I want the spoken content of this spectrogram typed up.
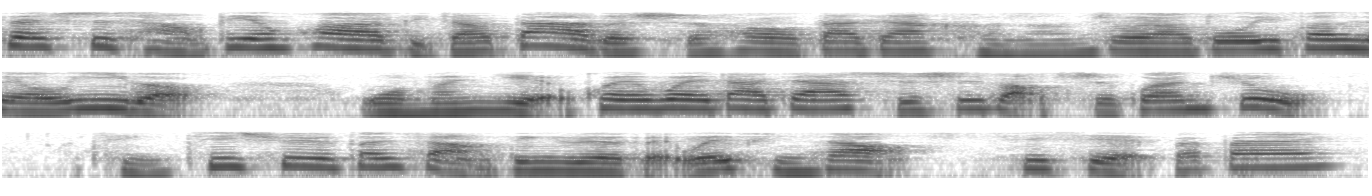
在市场变化比较大的时候，大家可能就要多一分留意了。我们也会为大家实时保持关注，请继续分享订阅北威频道，谢谢，拜拜。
